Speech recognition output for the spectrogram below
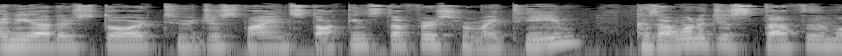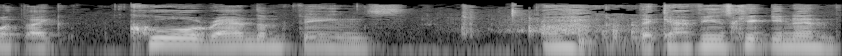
any other store to just find stocking stuffers for my team because I want to just stuff them with like cool random things. Ugh, the caffeine's kicking in.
